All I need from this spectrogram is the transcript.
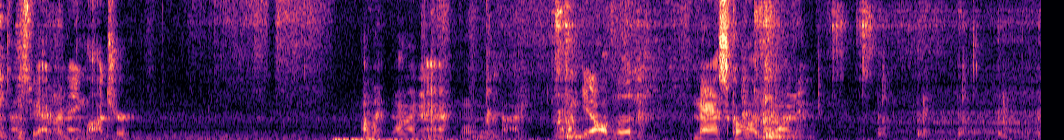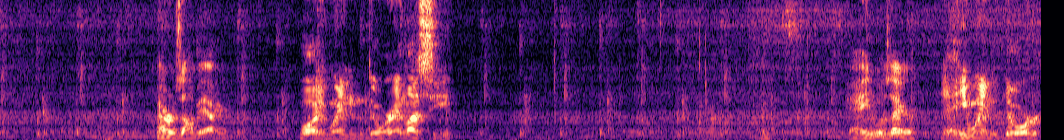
at least we got a grenade launcher. Oh wait, well, nah, well, we're fine. I want to get all the mask on one. Remember a zombie out here. Well, he went in the door, unless he. Yeah, he was there. Yeah, he went in the door.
